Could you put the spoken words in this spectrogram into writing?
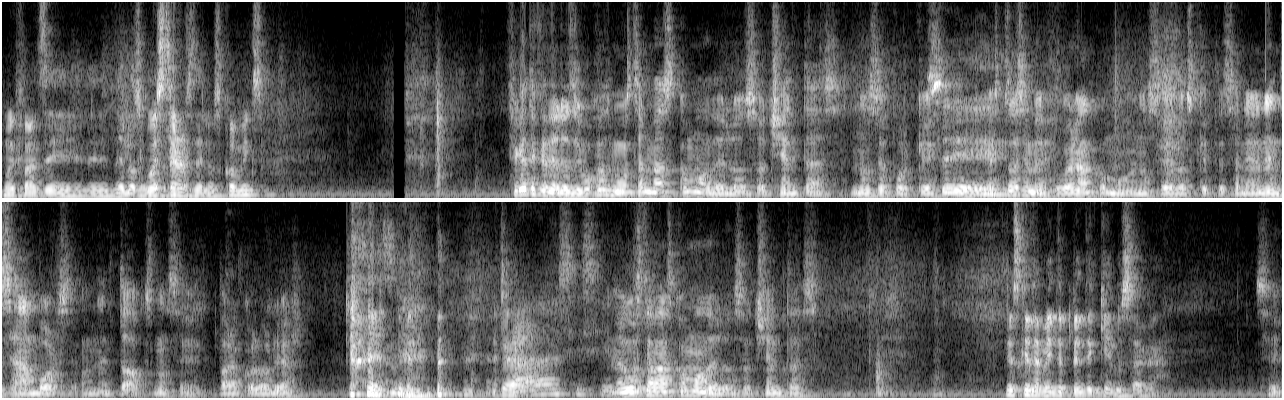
muy fans de, de- de los westerns de los cómics. Fíjate que de los dibujos me gustan más como de los ochentas, no sé por qué. Sí. Estos se me figuran como, no sé, los que te salían en Sambors o en el Tox, no sé, para colorear. Ah, sí, sí. Me gusta más como de los ochentas. Es que también depende de quién los haga. Sí.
